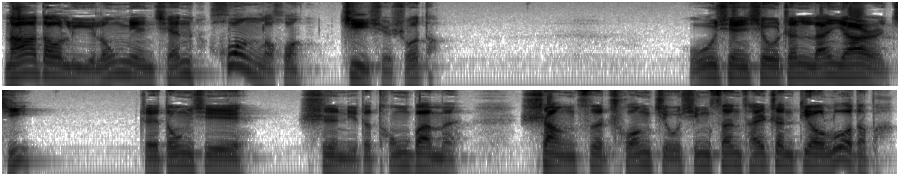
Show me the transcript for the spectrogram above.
拿到李龙面前晃了晃，继续说道：“无线袖珍蓝牙耳机，这东西是你的同伴们上次闯九星三才镇掉落的吧？”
